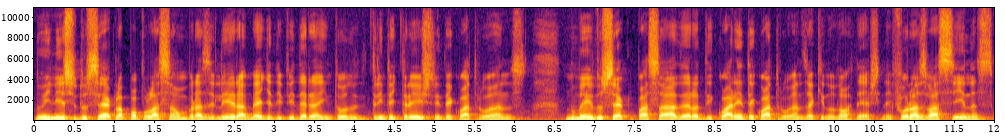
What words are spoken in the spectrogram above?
No início do século, a população brasileira, a média de vida era em torno de 33, 34 anos. No meio do século passado, era de 44 anos aqui no Nordeste. Né? E foram as vacinas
